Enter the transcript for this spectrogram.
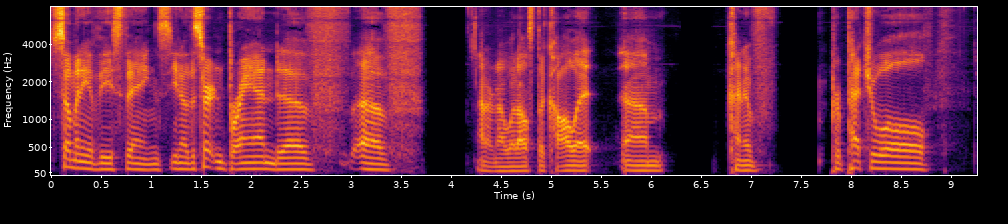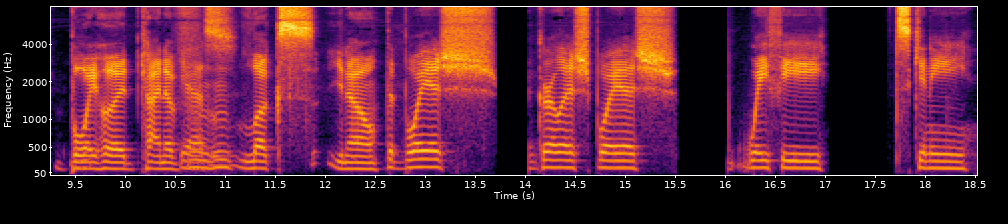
so many of these things, you know, the certain brand of of I don't know what else to call it, um, kind of perpetual boyhood kind of Yes. looks, you know. The boyish, girlish, boyish, wafy, skinny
